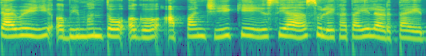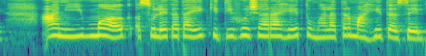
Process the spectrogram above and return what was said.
त्यावेळी अभि म्हणतो अगं आप्पांची केस या सुलेखाताई लढतायत आणि मग सुलेखाताई किती हुशार आहे तुम्हाला तर माहीत असेल.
